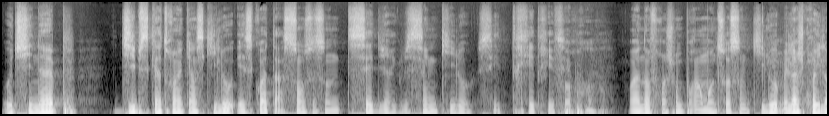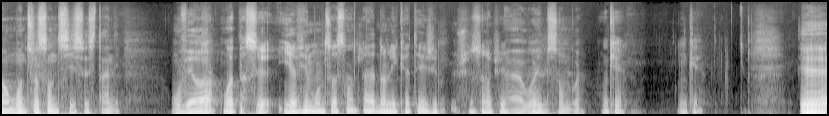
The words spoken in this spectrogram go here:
au chin-up, dips 95 kg et squat à 167,5 kg. C'est très très fort. Ouais, non, franchement, pour un moins de 60 kg. Mais là, je crois qu'il est en moins de 66 cette année. On verra. Ouais, parce qu'il y avait moins de 60 là dans les KT, je, me souviens plus. Euh, ouais, il me semble, ouais. Ok. Ok. Euh,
